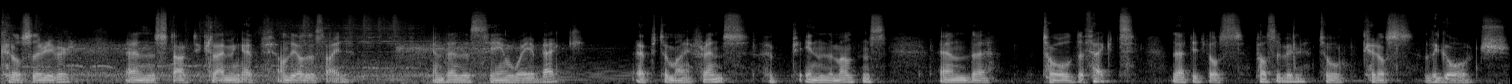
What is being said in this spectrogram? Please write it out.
crossed the river, and started climbing up on the other side. And then the same way back, up to my friends up in the mountains, and uh, told the facts that it was possible to cross the gorge.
